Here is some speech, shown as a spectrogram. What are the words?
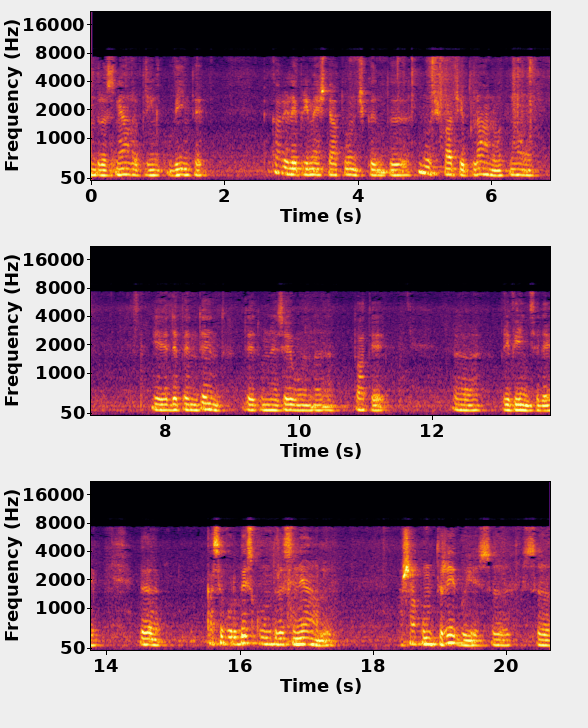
îndrăsneală prin cuvinte, pe care le primește atunci când uh, nu își face planuri, nu e dependent de Dumnezeu în uh, toate privințele. Ca să vorbesc cu îndrăsneală, așa cum trebuie să, să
